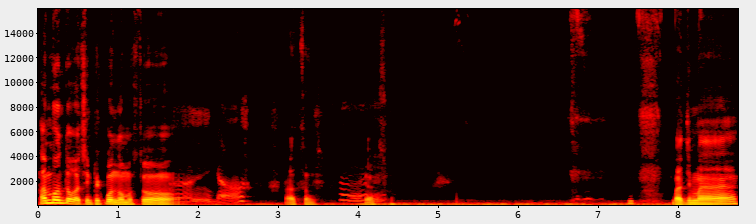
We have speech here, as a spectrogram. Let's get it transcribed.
한번 더가 지금 100번 넘었어. 알았어. 알았어. 마지막.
